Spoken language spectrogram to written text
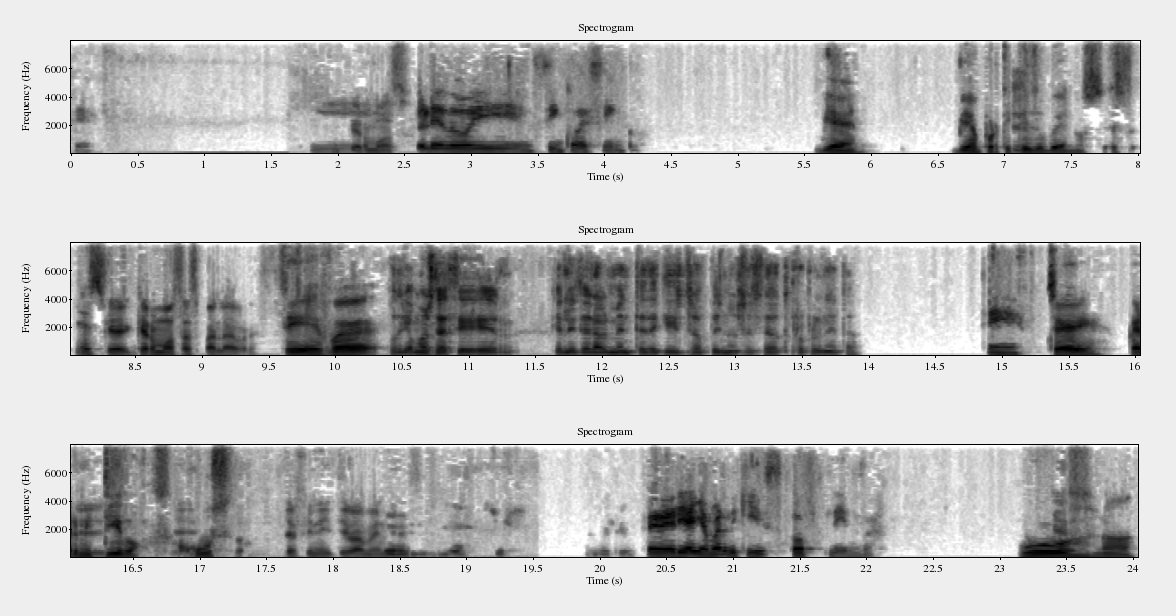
Sí. Y Qué hermoso. yo le doy 5 de 5. Bien. Bien por. Kiss of Venus. Es, es- Qué, qué hermosas palabras. sí, fue. ¿Podríamos decir que literalmente The Kiss of Venus es de otro planeta? Sí. Sí, permitido. Justo. Definitivamente. Se debería llamar The Kiss of Linda. Uh, Yes. no.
